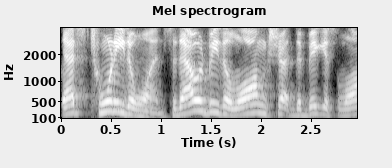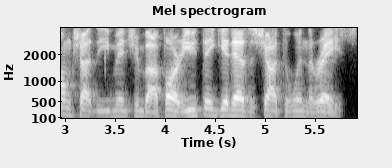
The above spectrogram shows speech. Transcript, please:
That's twenty to one. So that would be the long shot, the biggest long shot that you mentioned by far. Do you think it has a shot to win the race?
